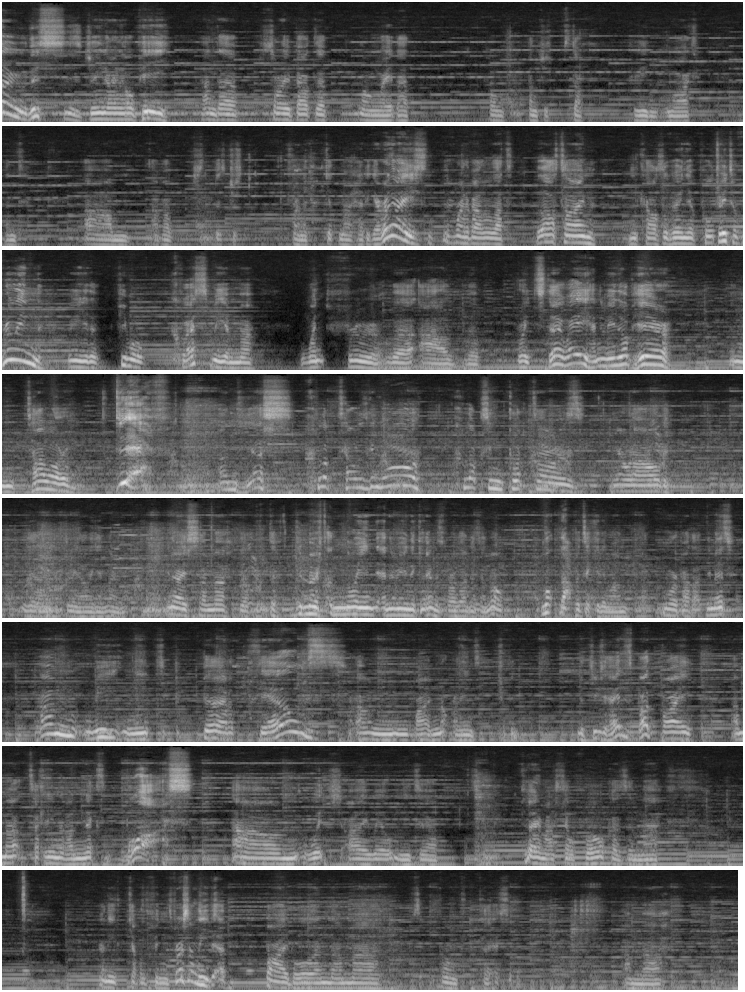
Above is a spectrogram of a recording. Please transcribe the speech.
Hello, this is G9LP, and uh, sorry about the long wait, that whole bunch of stuff being marked, and um, I've just, trying to get my head together. Anyways, never mind about all that. Last time in Castlevania Portrait of Ruin, we did a few more quests. We um, uh, went through the uh, the Great Stairway, and we ended up here in Tower of Death. And yes, clock towers galore. Clocks in clock towers. The old dog. Yeah, doing that again. No. Anyways, I'm uh, the, the, the most annoying enemy in the game as far as I'm concerned. Well, not that particular one. But more about that in a minute. Um, we need to prepare ourselves. Um, by not running into chopping Medusa heads, but by um, uh, tackling our next boss um, which I will need to prepare myself for because I'm uh, I need a couple of things. First, I'll need a Bible, and I'm uh, going to I'm uh,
